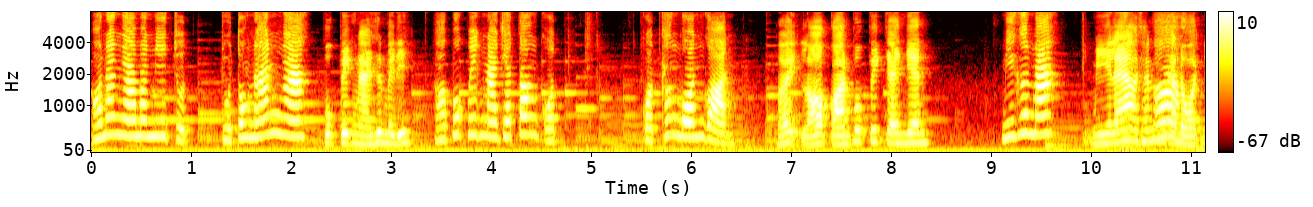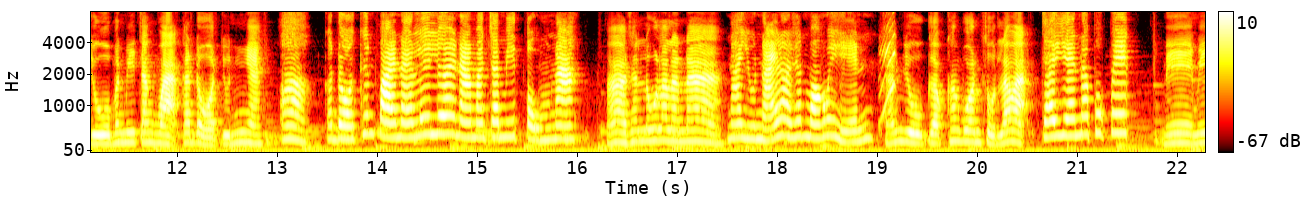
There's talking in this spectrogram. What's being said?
อ๋อนั่นไงมันมีจุดจุดตรงนั้นไงปุ๊กปิ๊กนายขึ้นไปดิอ๋อปุ๊กปิ๊กนายจะต้องกด กดข้างบนก่อน เฮ้ยรอก่อนปุ๊กปิ๊กใจเย็น มีขึ้นไหม มีแล้วฉันอ่ากระโดดอยู่มันมีจังหวะกระโดดอยู่นี่ไงอ่ากระโดดขึ้นไปในเรื่อยๆนะ มันจะมีตุ่มนะอ่าฉันรู้แล้วล่ะนะนายอยู่ไหนล่ะฉันมองไม่เห็น ฉันอยู่เกือบข้างบนสุดแล้วอะใจเย็นนะปุ๊กปิ๊กนี่มี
